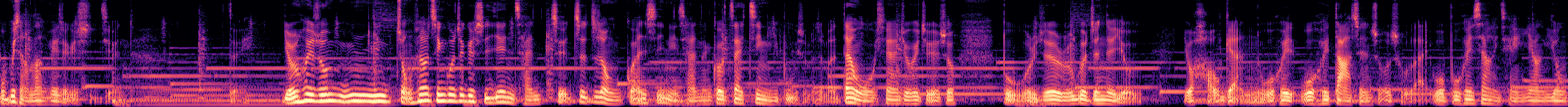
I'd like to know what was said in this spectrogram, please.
我不想浪费这个时间。对，有人会说，你总是要经过这个时间，你才这这这种关系，你才能够再进一步什么什么。但我现在就会觉得说，不，我觉得如果真的有。有好感，我会我会大声说出来，我不会像以前一样用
